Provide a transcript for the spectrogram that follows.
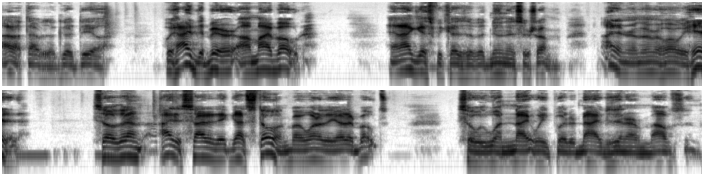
I thought that was a good deal. We hide the beer on my boat. And I guess because of the newness or something, I didn't remember where we hid it. So then I decided it got stolen by one of the other boats. So one night we put our knives in our mouths and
